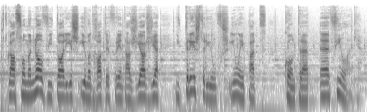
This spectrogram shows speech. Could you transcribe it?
Portugal soma nove vitórias e uma derrota frente à Geórgia e três triunfos e um empate contra a Finlândia.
